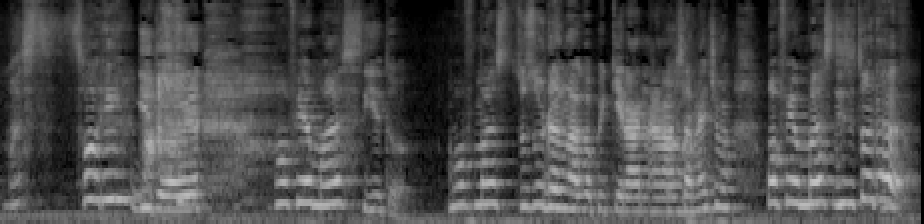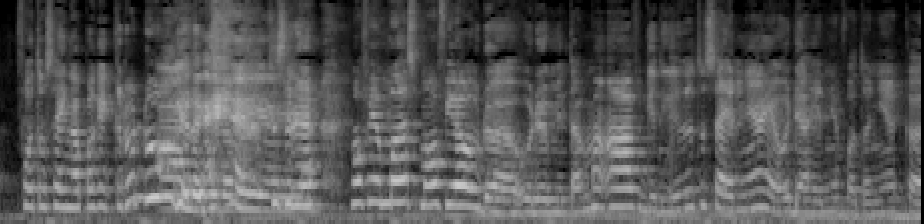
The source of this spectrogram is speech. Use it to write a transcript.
mas sorry gitu. Maaf ya mas gitu. Maaf mas terus udah nggak kepikiran alasannya cuma maaf ya mas di situ ada foto saya nggak pakai kerudung Oh, gitu iya, gitu. iya, iya, terus iya. udah maaf ya mas maaf ya udah udah minta maaf gitu gitu terus akhirnya ya udah akhirnya fotonya ke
